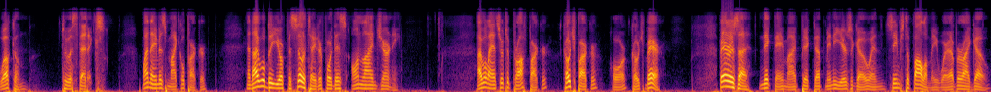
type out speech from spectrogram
Welcome to Aesthetics. My name is Michael Parker, and I will be your facilitator for this online journey. I will answer to Prof. Parker, Coach Parker, or Coach Bear. Bear is a nickname I picked up many years ago and seems to follow me wherever I go.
